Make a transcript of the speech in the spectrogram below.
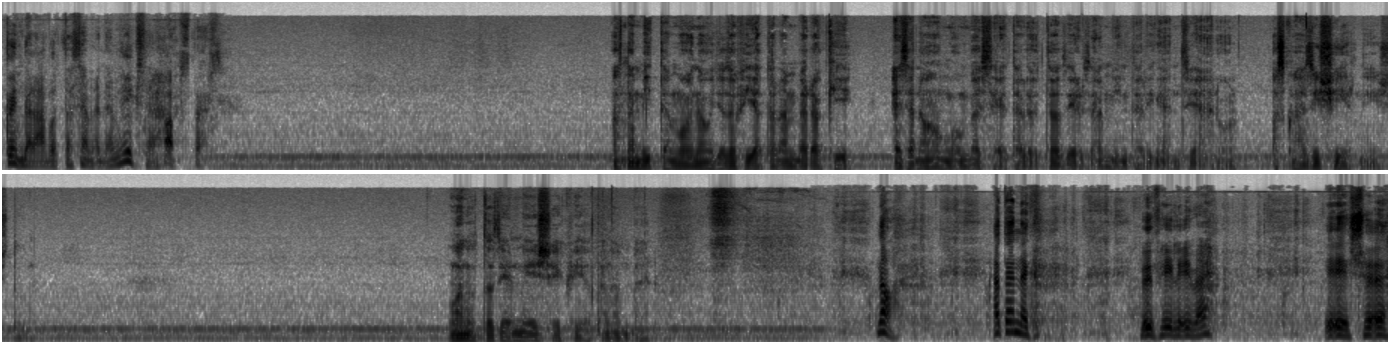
könyvbe lábadt a szemed, emlékszel? Absz, persze. Azt nem hittem volna, hogy az a fiatalember, aki ezen a hangon beszélt előtte az érzelmi intelligenciáról, az kvázi sírni is tud. Van ott azért mélység, fiatalember. Na, hát ennek bőfél éve, és euh,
